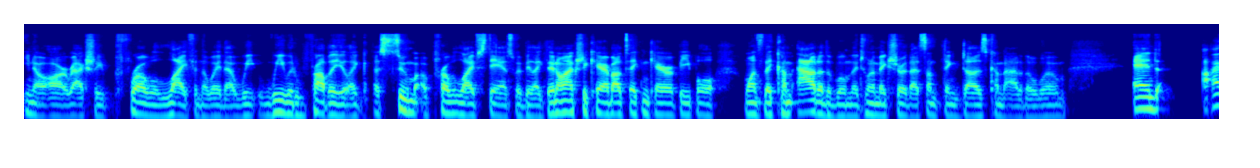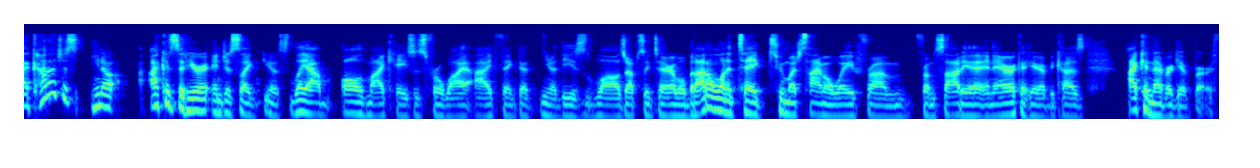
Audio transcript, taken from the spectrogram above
you know are actually pro-life in the way that we we would probably like assume a pro-life stance would be like they don't actually care about taking care of people. Once they come out of the womb they just want to make sure that something does come out of the womb. And i kind of just you know i could sit here and just like you know lay out all of my cases for why i think that you know these laws are absolutely terrible but i don't want to take too much time away from from Saadia and erica here because i can never give birth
